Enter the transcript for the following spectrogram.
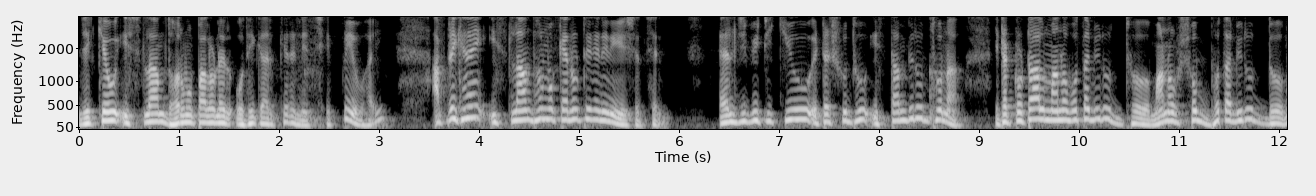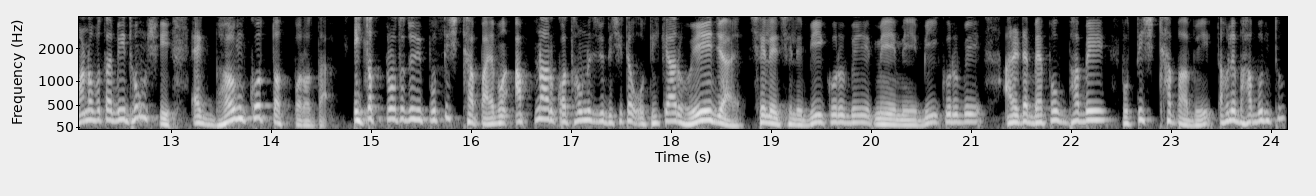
যে কেউ ইসলাম ধর্ম পালনের অধিকার কেড়ে নিচ্ছে। প্রিয় ভাই, আপনি এখানে ইসলাম ধর্ম কেন টেনে নিয়ে এসেছেন? এলজিবিটি কিউ এটা শুধু ইসলাম বিরুদ্ধ না, এটা টোটাল মানবতা বিরুদ্ধ, মানব সভ্যতা বিরুদ্ধ, মানবতা বিধ্বংসী এক ভয়ঙ্কর তৎপরতা। এই তৎপরতা যদি প্রতিষ্ঠা পায় এবং আপনার কথা অনুযায়ী যদি সেটা অধিকার হয়ে যায়, ছেলে ছেলে বিয়ে করবে, মেয়ে মেয়ে বিয়ে করবে, আর এটা ব্যাপকভাবে প্রতিষ্ঠা পাবে, তাহলে ভাবুন তো,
